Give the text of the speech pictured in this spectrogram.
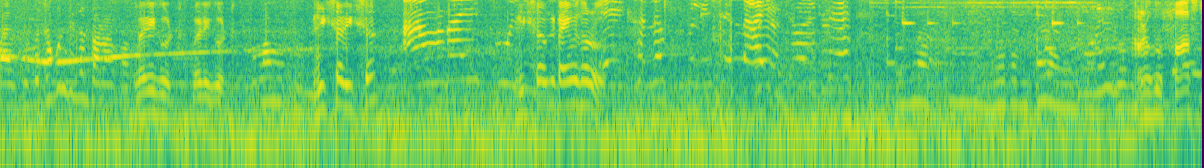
বাস ধরবো যখন যেটা দরকার কথা। Very good very good. Rickshaw rickshaw? রিক্সাও কি টাইমে ধরো? এইখানে আমরা খুব ফাস্ট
